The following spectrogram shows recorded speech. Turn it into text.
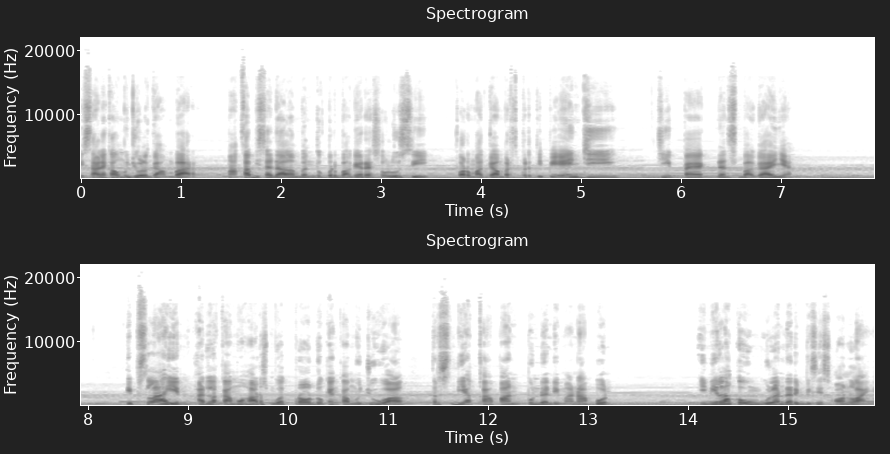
Misalnya kamu jual gambar, maka bisa dalam bentuk berbagai resolusi, format gambar seperti PNG, JPEG, dan sebagainya Tips lain adalah kamu harus buat produk yang kamu jual tersedia kapan pun dan di mana pun. Inilah keunggulan dari bisnis online.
